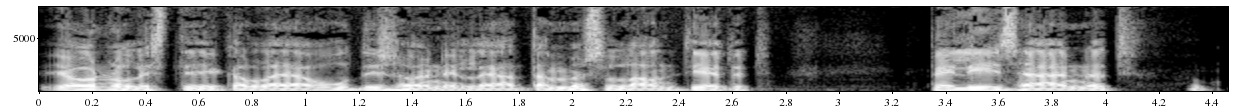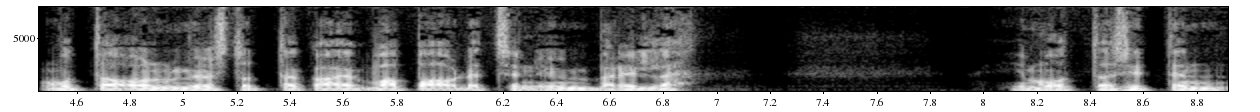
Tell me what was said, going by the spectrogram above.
journalistiikalla ja uutisoinnilla ja tämmöisellä on tietyt pelisäännöt, mutta on myös totta kai vapaudet sen ympärillä. Ja, mutta sitten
